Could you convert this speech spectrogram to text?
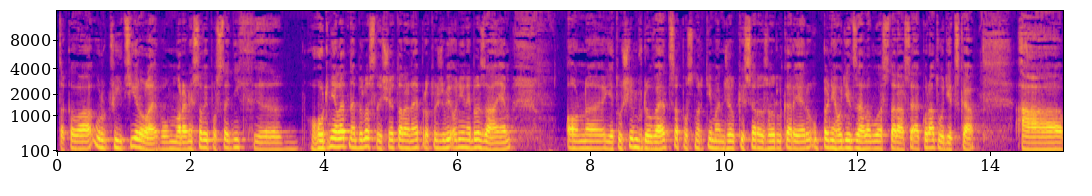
taková určující role. O Moranisovi posledních eh, hodně let nebylo slyšet, ale ne, protože by o něj nebyl zájem. On je tuším vdovec a po smrti manželky se rozhodl kariéru úplně hodit za hlavu a stará se akorát o děcka. A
